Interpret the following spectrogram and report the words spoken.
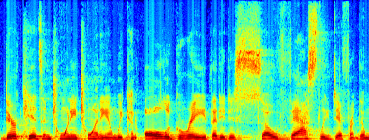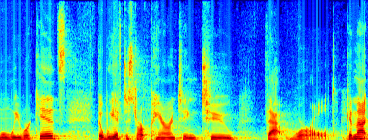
They're kids in 2020, and we can all agree that it is so vastly different than when we were kids that we have to start parenting to that world. And that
